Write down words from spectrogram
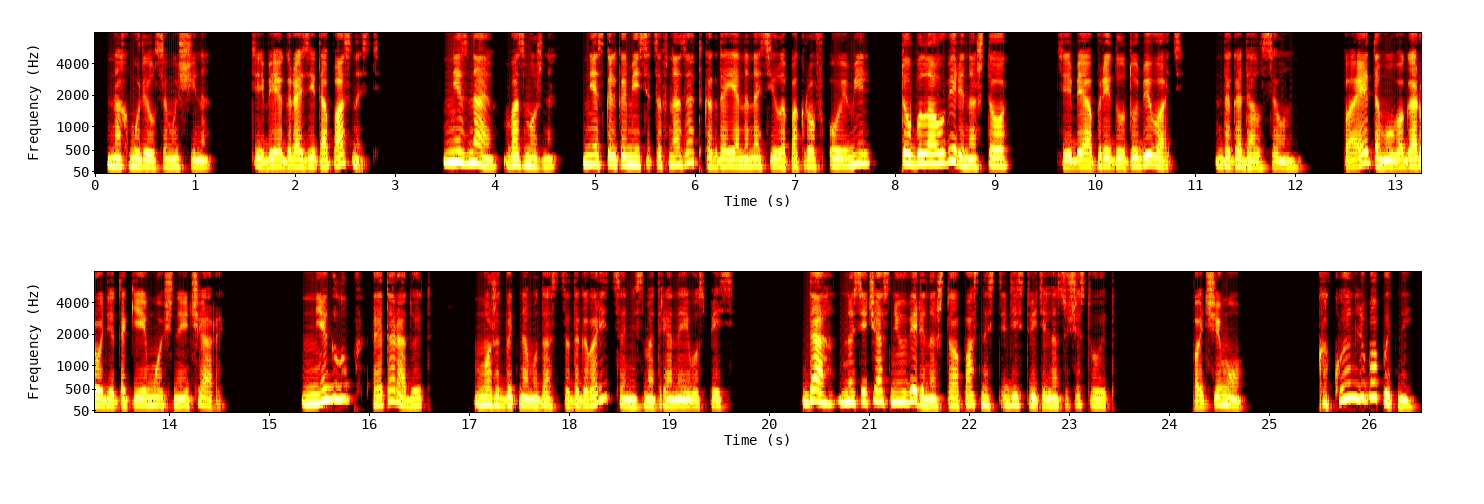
— нахмурился мужчина. «Тебе грозит опасность?» «Не знаю, возможно. Несколько месяцев назад, когда я наносила покров Оюмель, то была уверена, что...» «Тебя придут убивать», — догадался он. «Поэтому в огороде такие мощные чары». «Не глуп, это радует. Может быть, нам удастся договориться, несмотря на его спесь?» «Да, но сейчас не уверена, что опасность действительно существует». «Почему?» «Какой он любопытный.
